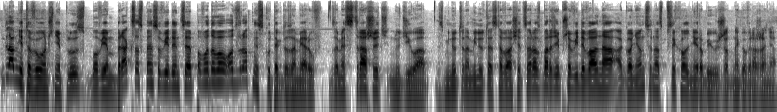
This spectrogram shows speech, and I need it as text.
Dla mnie to wyłącznie plus, bowiem brak suspensu w jedynce powodował odwrotny skutek do zamiarów. Zamiast straszyć, nudziła. Z minuty na minutę stawała się coraz bardziej przewidywalna, a goniący nas psychol nie robił już żadnego wrażenia.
